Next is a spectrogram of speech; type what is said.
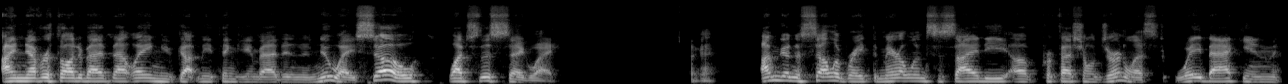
I never thought about it that way, and you've got me thinking about it in a new way. So, watch this segue. Okay. I'm going to celebrate the Maryland Society of Professional Journalists way back in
